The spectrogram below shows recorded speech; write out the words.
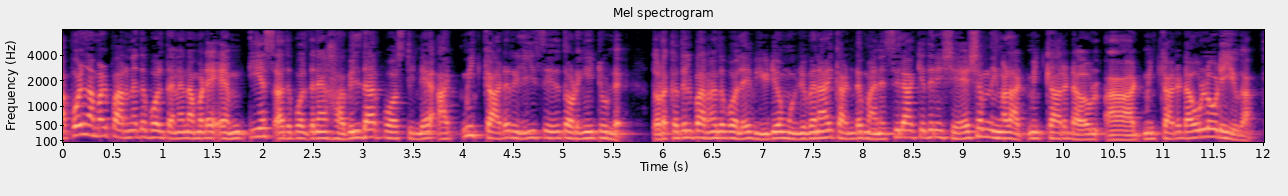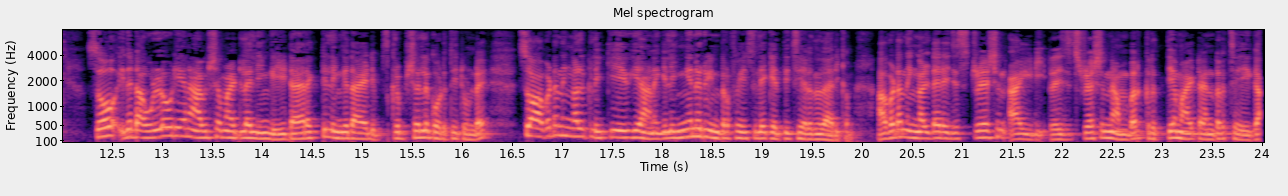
അപ്പോൾ നമ്മൾ പറഞ്ഞതുപോലെ തന്നെ നമ്മുടെ എം അതുപോലെ തന്നെ ഹവിൽദാർ പോസ്റ്റിന്റെ അഡ്മിറ്റ് കാർഡ് റിലീസ് ചെയ്ത് തുടങ്ങിയിട്ടുണ്ട്. തുടക്കത്തിൽ പറഞ്ഞതുപോലെ വീഡിയോ മുഴുവനായി കണ്ട് മനസ്സിലാക്കിയതിന് ശേഷം നിങ്ങൾ അഡ്മിറ്റ് കാർഡ് ഡൗ അഡ്മിറ്റ് കാർഡ് ഡൗൺലോഡ് ചെയ്യുക. സോ ഇത് ഡൗൺലോഡ് ചെയ്യാൻ ആവശ്യമായിട്ടുള്ള ലിങ്ക് ഈ ഡയറക്റ്റ് ലിങ്ക് ഇതായ ഡിസ്ക്രിപ്ഷനിൽ കൊടുത്തിട്ടുണ്ട്. സോ അവിടെ നിങ്ങൾ ക്ലിക്ക് ചെയ്യുകയാണെങ്കിൽ ഇങ്ങനെ ഒരു ഇന്റർഫേസിലേക്ക് എത്തിച്ചേരുന്നതായിരിക്കും. അവിടെ നിങ്ങളുടെ registration I D registration number കൃത്യമായിട്ട് എന്റർ ചെയ്യുക.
